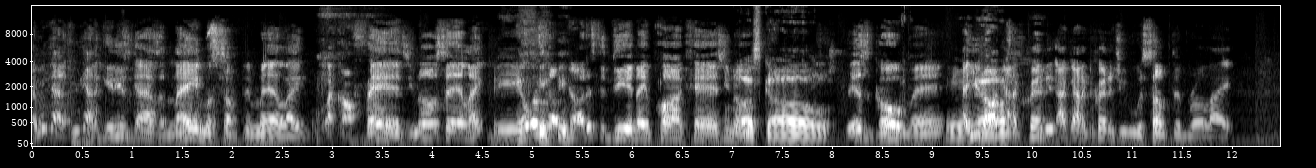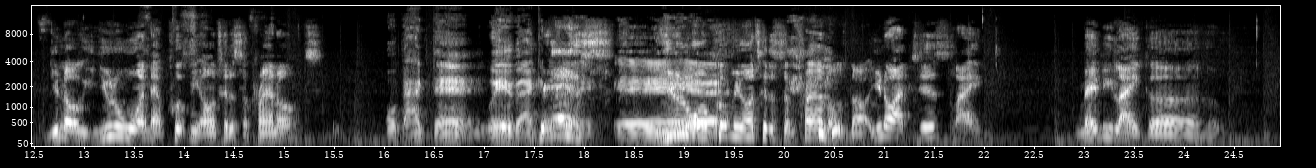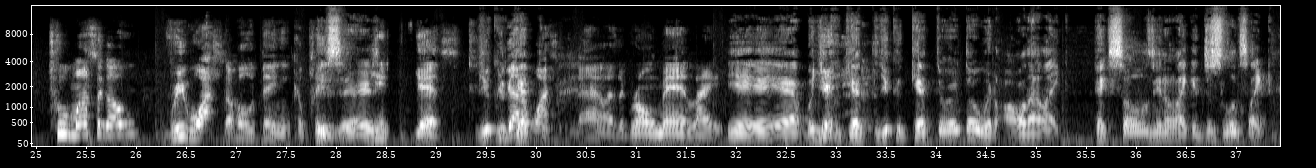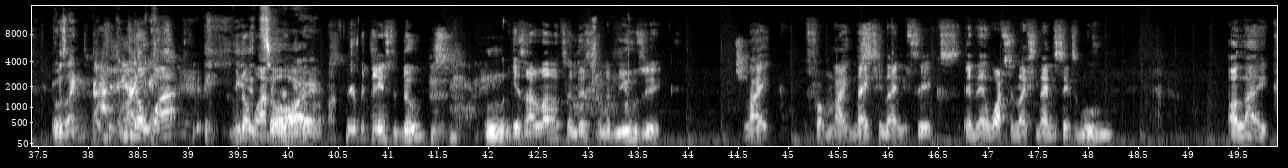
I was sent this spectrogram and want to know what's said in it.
And we got we got to give these guys a name or something, man. Like like our fans, you know what I'm saying? Like, yo, what's up, y'all? This is the DNA podcast. You know, Let's go. let's go, man. You and you know, know? I gotta credit I gotta credit you with something, bro. Like, you know, you the one that put me onto the Sopranos. Oh, back then, way back. in the Yes. day. You the one put me onto the Sopranos, dog. You know, I just like maybe like uh two months ago rewatched the whole thing and completed. You serious? it. Yes, You could you gotta get watch it now as a grown man. Like, Yeah, yeah, but you could get you could get through it though with all that like pixels. You know, like it just looks like it was like back in you like. know why? You know why? so Because you know hard. one of my favorite things to do Mm. is I love to listen to music like from like 1996 and then watch the 1996 movie, or like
